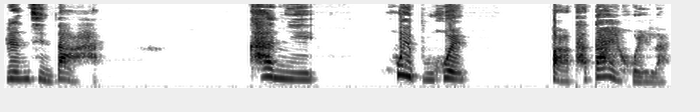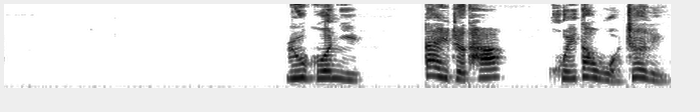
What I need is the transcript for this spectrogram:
扔进大海，看你会不会把它带回来。如果你。带着它回到我这里，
